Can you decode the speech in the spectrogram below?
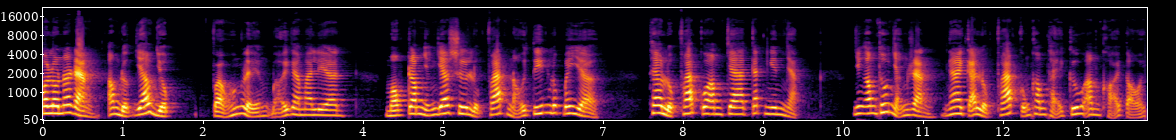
Phaolô nói rằng ông được giáo dục và huấn luyện bởi Gamaliel, một trong những giáo sư luật pháp nổi tiếng lúc bấy giờ. Theo luật pháp của ông cha cách nghiêm ngặt, nhưng ông thú nhận rằng ngay cả luật pháp cũng không thể cứu ông khỏi tội.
